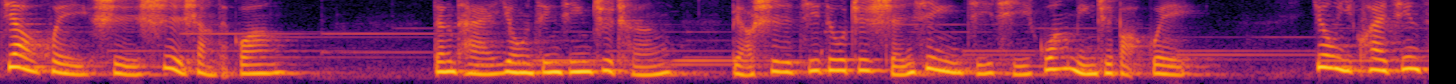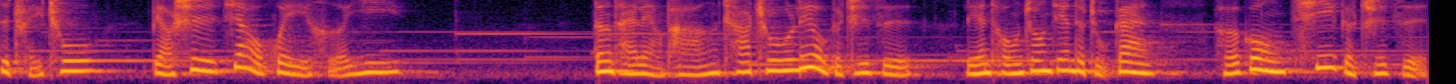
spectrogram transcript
教会是世上的光。灯台用金经制成，表示基督之神性及其光明之宝贵。用一块金子锤出，表示教会合一。灯台两旁插出六个枝子，连同中间的主干，合共七个枝子，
